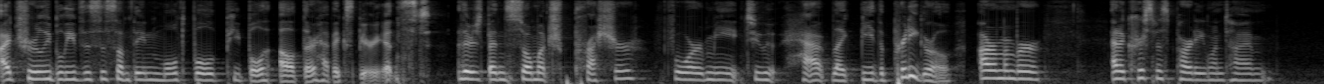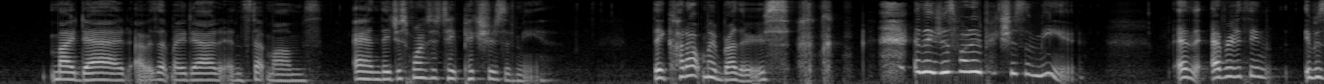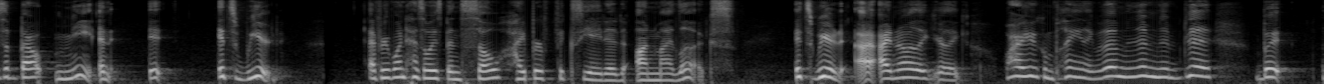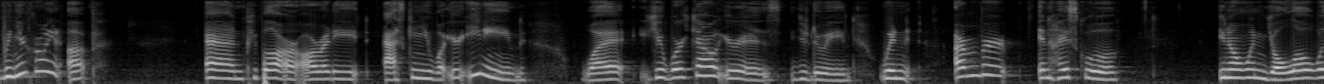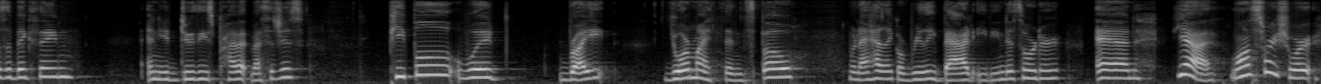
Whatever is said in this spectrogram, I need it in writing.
I truly believe this is something multiple people out there have experienced. There's been so much pressure for me to have like be the pretty girl. I remember at a Christmas party one time, my dad, I was at my dad and stepmom's, and they just wanted to take pictures of me. They cut out my brothers and they just wanted pictures of me. And everything it was about me and it it's weird. Everyone has always been so hyper fixated on my looks. It's weird. I, I know like you're like, why are you complaining? Blah, blah, blah, but when you're growing up and people are already asking you what you're eating, what your workout you're is you're doing. When I remember in high school, you know when YOLO was a big thing and you'd do these private messages, people would write you're my thinspo when I had like a really bad eating disorder. And yeah, long story short,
